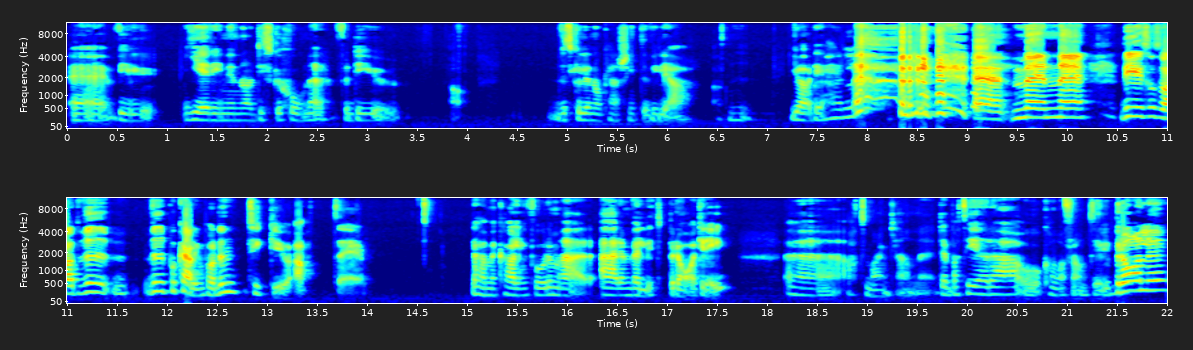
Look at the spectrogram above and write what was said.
eh, vill ge er in i några diskussioner. För det är ju, ja, vi skulle nog kanske inte vilja att ni gör det heller. eh, men eh, det är ju så, så att vi, vi på Curlingpodden tycker ju att eh, det här med curlingforum är, är en väldigt bra grej. Eh, att man kan debattera och komma fram till bra eller,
